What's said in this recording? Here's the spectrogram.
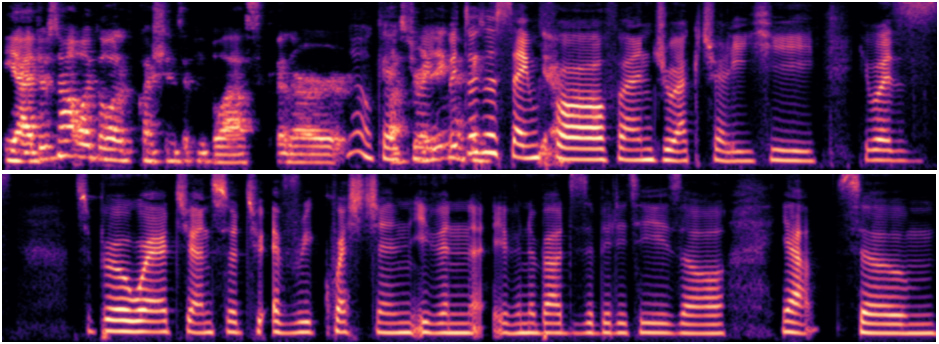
yeah, there's not like a lot of questions that people ask that are okay. Great. It does the same yeah. for for Andrew. Actually, he he was super aware to answer to every question, even even about disabilities or yeah. So.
